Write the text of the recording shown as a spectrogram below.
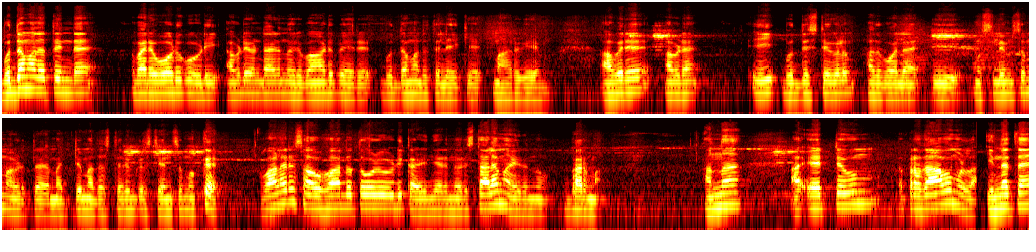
ബുദ്ധമതത്തിന്റെ വരവോടുകൂടി അവിടെ ഉണ്ടായിരുന്ന ഒരുപാട് പേര് ബുദ്ധമതത്തിലേക്ക് മാറുകയും അവർ അവിടെ ഈ ബുദ്ധിസ്റ്റുകളും അതുപോലെ ഈ മുസ്ലിംസും അവിടുത്തെ മറ്റ് മതസ്ഥരും ക്രിസ്ത്യൻസും ഒക്കെ വളരെ സൗഹാർദ്ദത്തോടുകൂടി കഴിഞ്ഞിരുന്ന ഒരു സ്ഥലമായിരുന്നു ബർമ്മ. അന്ന് ഏറ്റവും പ്രതാപമുള്ള ഇന്നത്തെ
